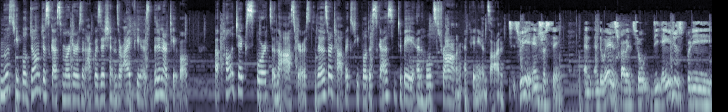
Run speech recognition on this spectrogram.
Most people don't discuss mergers and acquisitions or IPOs at the dinner table, but politics, sports, and the Oscars, those are topics people discuss, debate, and hold strong opinions on. It's really interesting. And, and the way I describe it, so the age is pretty,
